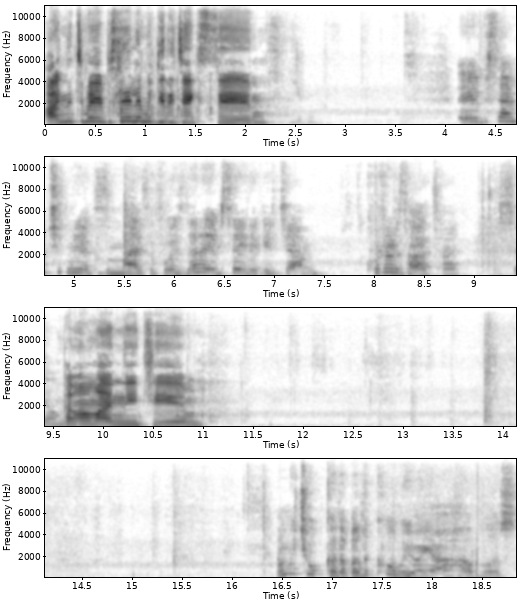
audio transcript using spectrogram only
Anneciğim elbiseyle mi gireceksin? Elbisem çıkmıyor kızım maalesef. O yüzden elbiseyle gireceğim. Kurur zaten. Şey olmaz. Tamam anneciğim. Ama çok kalabalık oluyor ya havuz.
